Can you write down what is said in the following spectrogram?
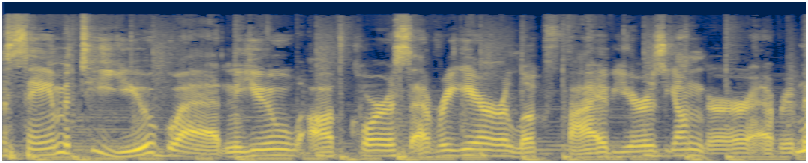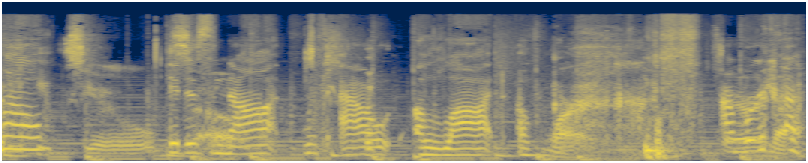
same to you, Gwen. You, of course, every year look five years younger. Everybody Well, hates you. It is so. not without a lot of work. and we're gonna,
